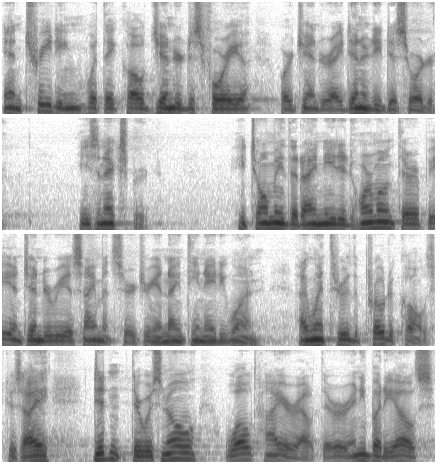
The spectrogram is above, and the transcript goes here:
and treating what they call gender dysphoria or gender identity disorder. He's an expert. He told me that I needed hormone therapy and gender reassignment surgery in 1981. I went through the protocols because I didn't, there was no Walt Heyer out there or anybody else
